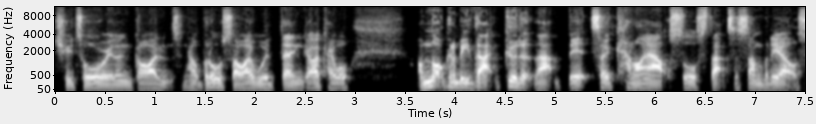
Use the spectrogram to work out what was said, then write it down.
tutorial and guidance and help. But also, I would then go, okay, well, I'm not going to be that good at that bit, so can I outsource that to somebody else?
